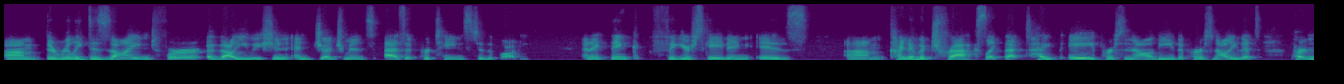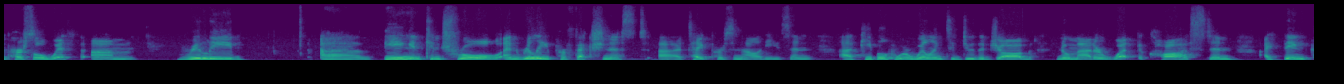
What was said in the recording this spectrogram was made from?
Um, they're really designed for evaluation and judgments as it pertains to the body. And I think figure skating is um, kind of attracts like that type A personality, the personality that's part and parcel with um, really uh, being in control and really perfectionist uh, type personalities and uh, people who are willing to do the job no matter what the cost. And I think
